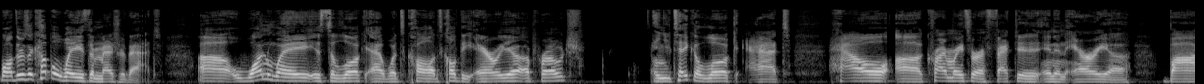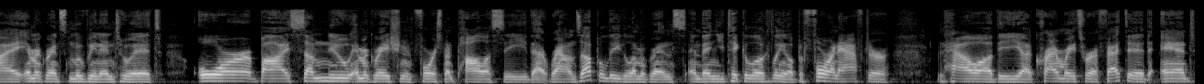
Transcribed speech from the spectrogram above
well, there's a couple ways to measure that. Uh, one way is to look at what's called it's called the area approach, and you take a look at how uh, crime rates are affected in an area by immigrants moving into it or by some new immigration enforcement policy that rounds up illegal immigrants, and then you take a look, you know, before and after how uh, the uh, crime rates were affected, and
